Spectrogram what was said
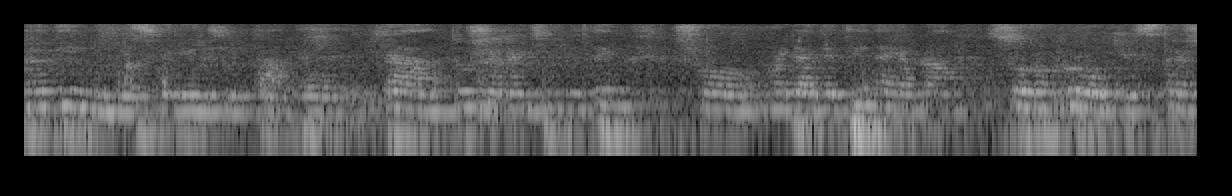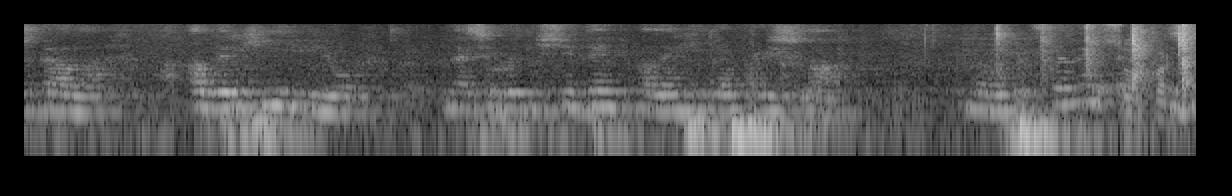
в родині є свої результати. Я дуже радію тим, що моя дитина, яка 40 років страждала алергією, на сьогоднішній день алергія пройшла. Ну, ви представляєте? Супер. З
